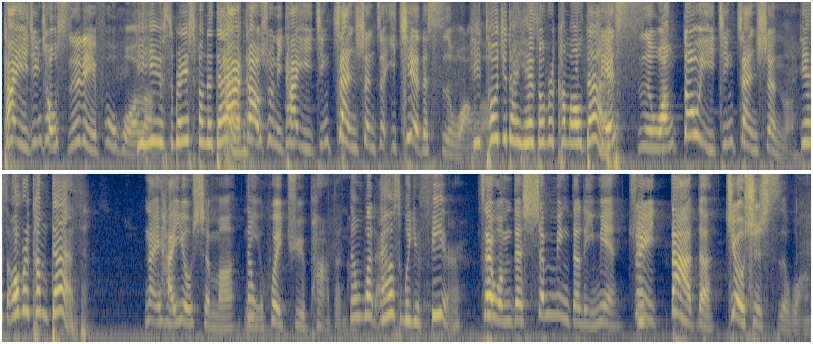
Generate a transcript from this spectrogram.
他已经从死里复活 He, 了。 he is raised from the 他 dead. 告诉你，他已经战胜这一切的死亡 He 了， told you that he has overcome all 连 death. 死亡都已经战胜了。 He has overcome death. 那还有什么你会惧怕的呢？Then what else would you fear? 在我们的生命的里面，最大的就是死亡。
